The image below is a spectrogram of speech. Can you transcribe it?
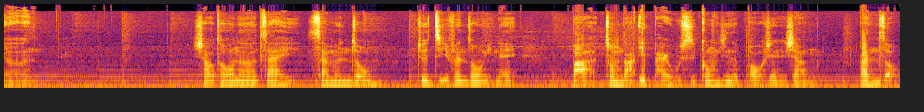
嗯、呃，小偷呢，在三分钟，就几分钟以内，把重达一百五十公斤的保险箱搬走，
